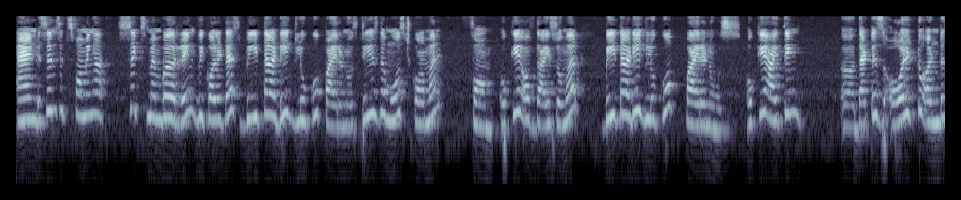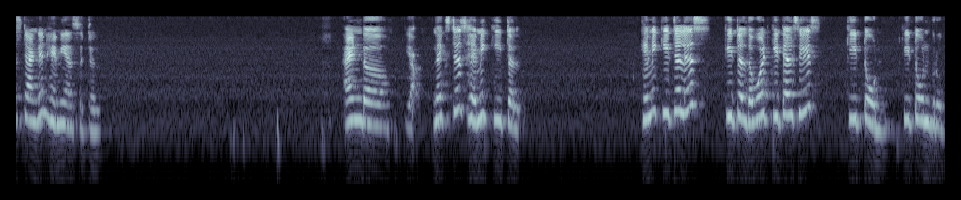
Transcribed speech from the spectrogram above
And since it's forming a six member ring, we call it as beta D glucopyranose. D is the most common form. Okay. Of the isomer beta D glucopyranose. Okay. I think uh, that is all to understand in hemiacetal. And uh, yeah, next is hemiketal. Hemiketal is ketal. The word ketal says ketone, ketone group.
